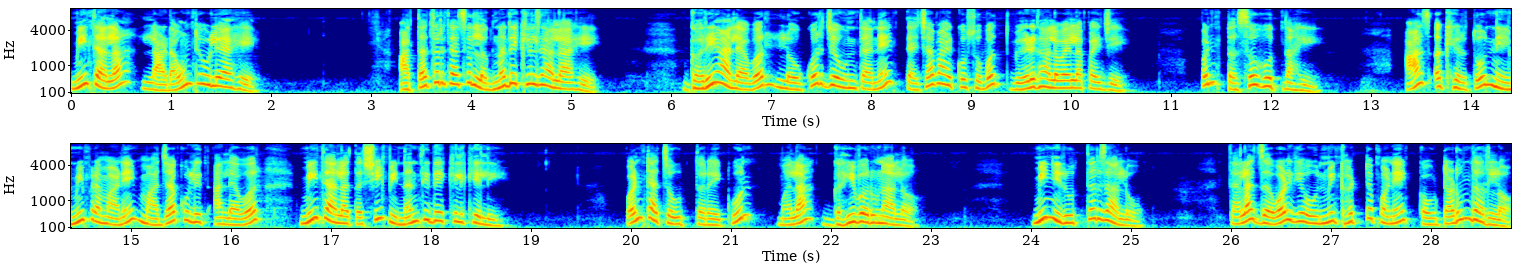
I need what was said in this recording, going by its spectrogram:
मी त्याला लाडावून ठेवले आहे. आता तर त्याचं लग्न देखील झालं आहे. घरी आल्यावर लवकर जेवून त्याने त्याच्या बायकोसोबत वेळ घालवायला पाहिजे. पण तसं होत नाही. आज अखेर तो नेहमीप्रमाणे माझ्या खोलीत आल्यावर मी त्याला तशी विनंती देखील केली. पण त्याचं उत्तर ऐकून मला गहीवरून आलं. मी निरुत्तर झालो. त्याला जवळ घेऊन मी घट्टपणे कवटाळून धरलं.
